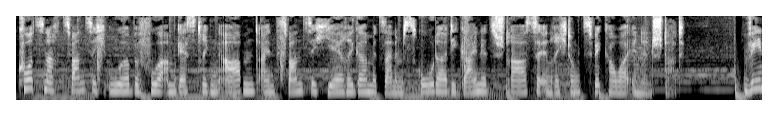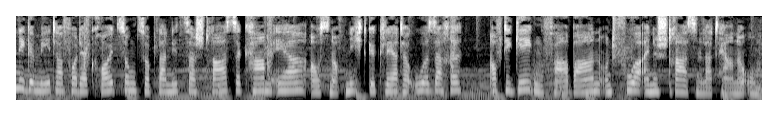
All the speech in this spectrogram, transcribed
Kurz nach 20 Uhr befuhr am gestrigen Abend ein 20-Jähriger mit seinem Skoda die Geinitzstraße in Richtung Zwickauer Innenstadt. Wenige Meter vor der Kreuzung zur Planitzer Straße kam er, aus noch nicht geklärter Ursache, auf die Gegenfahrbahn und fuhr eine Straßenlaterne um.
